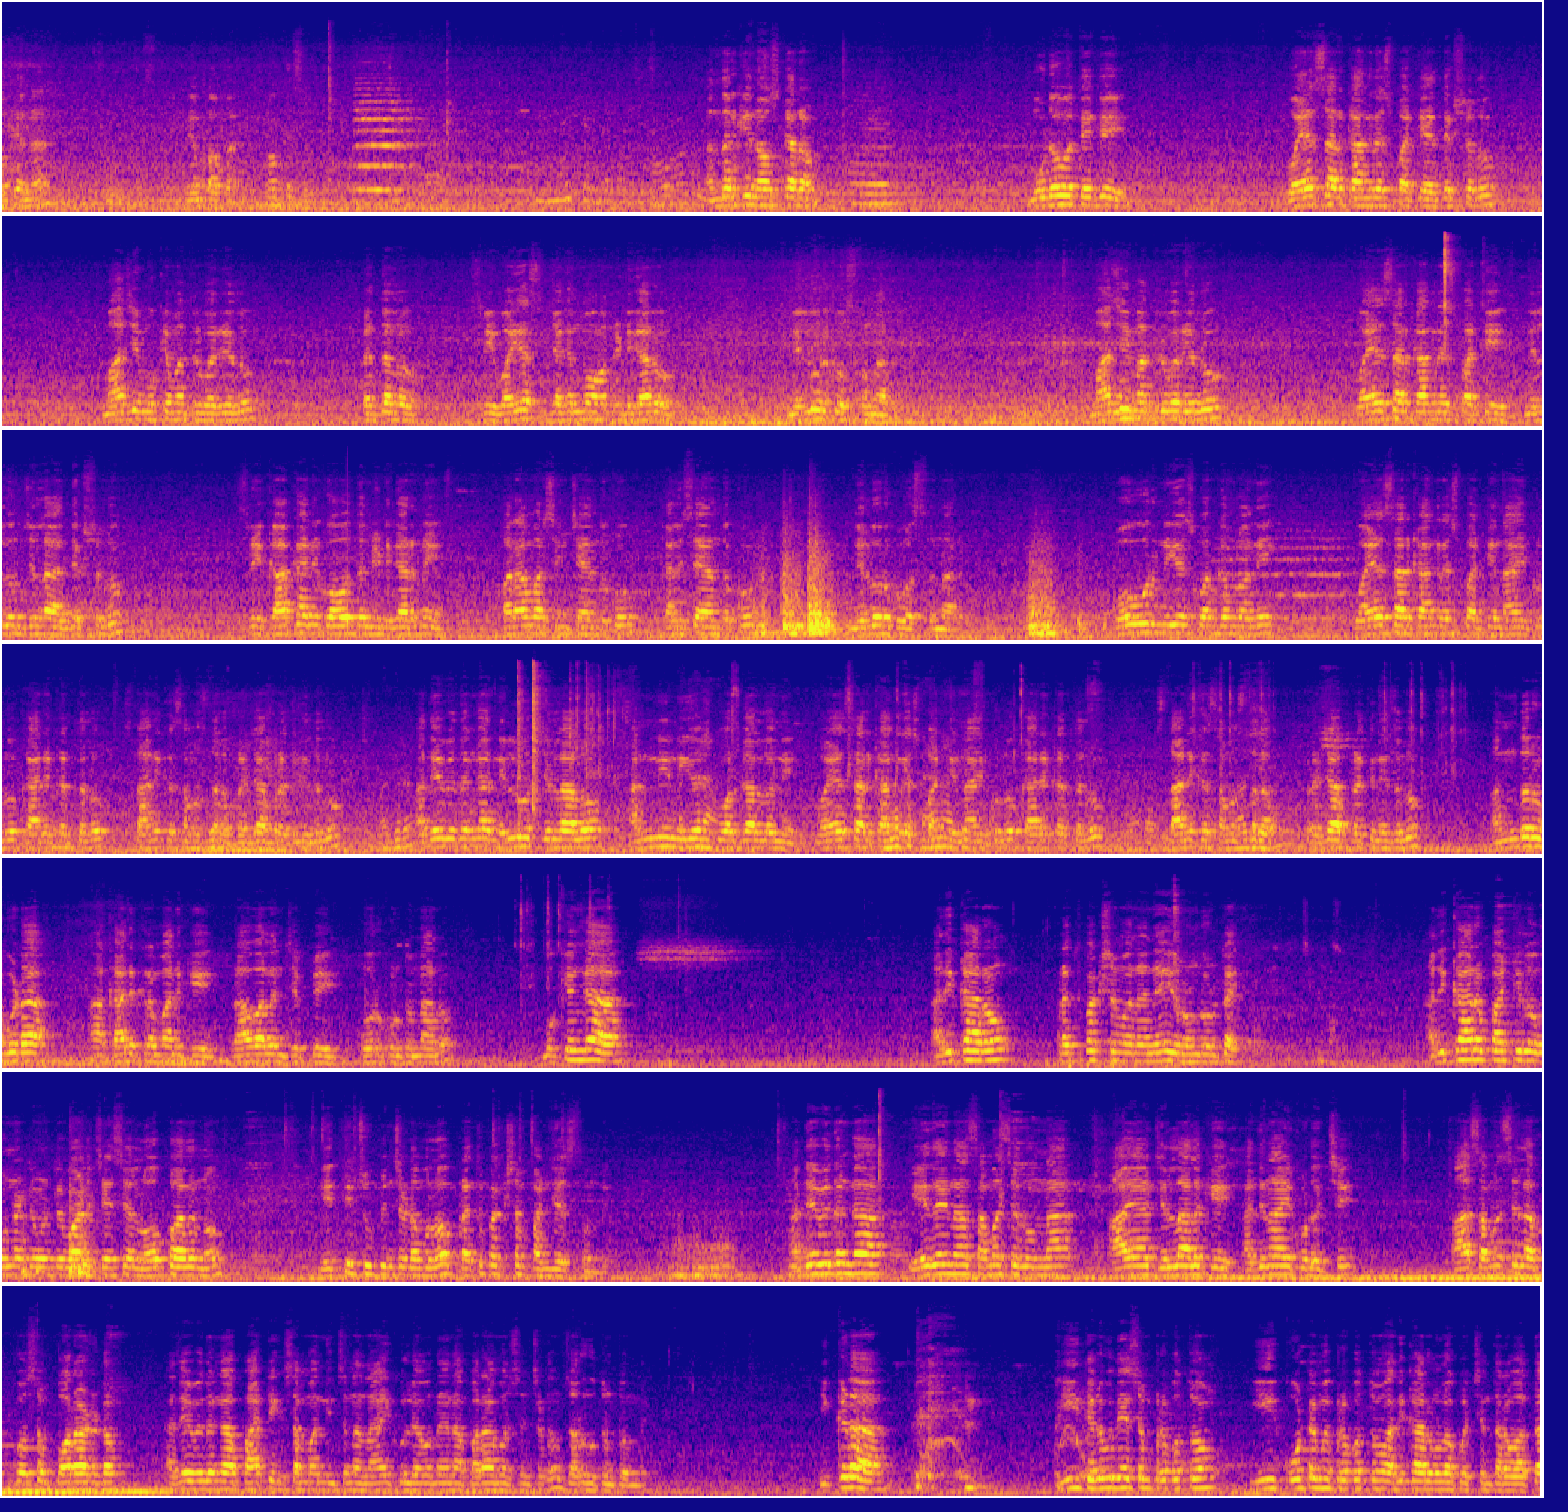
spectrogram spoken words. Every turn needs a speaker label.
Speaker 1: ఓకేనా ఏం పాప
Speaker 2: ఓకే సార్
Speaker 1: అందరికీ నమస్కారం. మూడవ తేదీ వైఎస్ఆర్ కాంగ్రెస్ పార్టీ అధ్యక్షులు మాజీ ముఖ్యమంత్రి వర్యులు పెద్దలు శ్రీ వైఎస్ జగన్మోహన్ రెడ్డి గారు నెల్లూరుకు వస్తున్నారు. మాజీ మంత్రివర్యులు వైఎస్ఆర్ కాంగ్రెస్ పార్టీ నెల్లూరు జిల్లా అధ్యక్షులు శ్రీ కాకాని గోవర్ధన్ రెడ్డి గారిని పరామర్శించేందుకు కలిసేందుకు నెల్లూరుకు వస్తున్నారు. కోవూరు నియోజకవర్గంలోని వైఎస్ఆర్ కాంగ్రెస్ పార్టీ నాయకులు కార్యకర్తలు స్థానిక సంస్థల ప్రజాప్రతినిధులు. అదేవిధంగా నెల్లూరు జిల్లాలో అన్ని నియోజకవర్గాల్లోని వైఎస్ఆర్ కాంగ్రెస్ పార్టీ నాయకులు కార్యకర్తలు స్థానిక సంస్థల ప్రజాప్రతినిధులు అందరూ కూడా ఆ కార్యక్రమానికి రావాలని చెప్పి కోరుకుంటున్నాను. ముఖ్యంగా అధికారం ప్రతిపక్షం అనే రెండు ఉంటాయి. అధికార పార్టీలో ఉన్నటువంటి వాళ్ళు చేసే లోపాలను ఎత్తి చూపించడంలో ప్రతిపక్షం పనిచేస్తుంది. అదేవిధంగా ఏదైనా సమస్యలు ఉన్నా ఆయా జిల్లాలకి అధినాయకుడు వచ్చి ఆ సమస్యల కోసం పోరాడటం అదేవిధంగా పార్టీకి సంబంధించిన నాయకులు ఎవరినైనా పరామర్శించడం జరుగుతుంటుంది. ఇక్కడ ఈ తెలుగుదేశం ప్రభుత్వం ఈ కూటమి ప్రభుత్వం అధికారంలోకి వచ్చిన తర్వాత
